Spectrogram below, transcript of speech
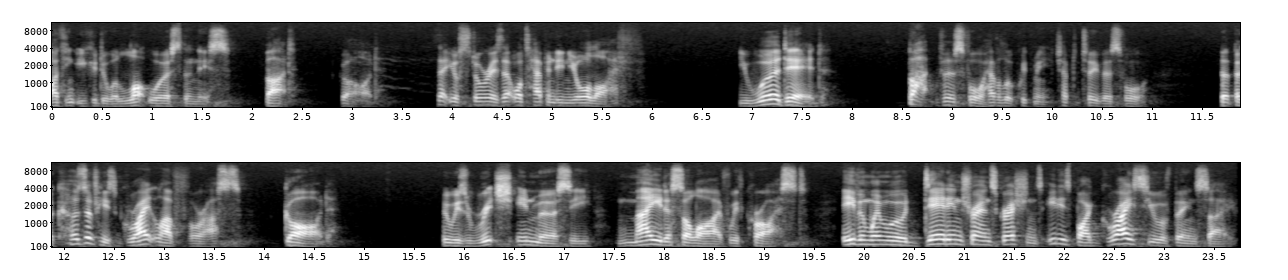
I think you could do a lot worse than this. But God. Is that your story? Is that what's happened in your life? You were dead, but, verse 4, have a look with me, chapter 2, verse 4. But because of his great love for us, God, who is rich in mercy, made us alive with Christ. Even when we were dead in transgressions, it is by grace you have been saved.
